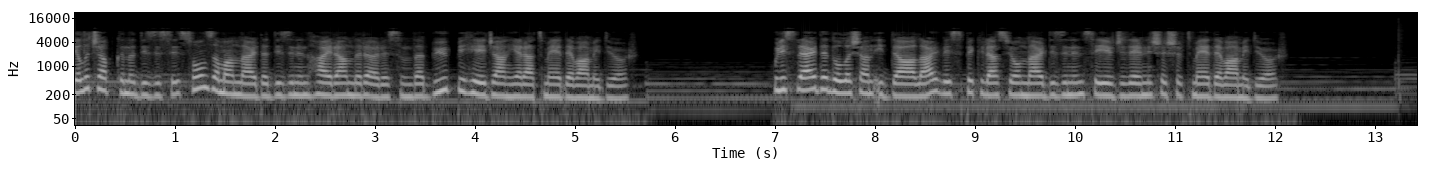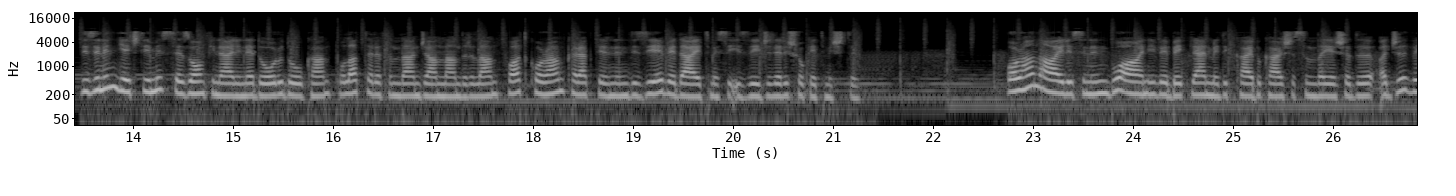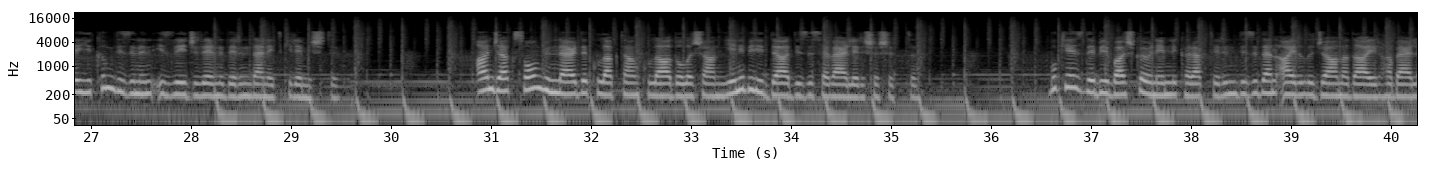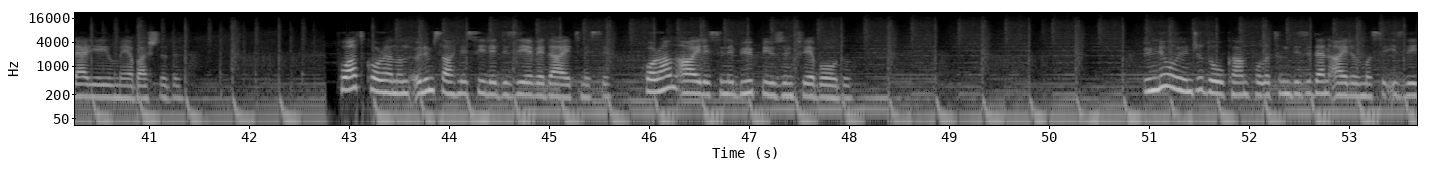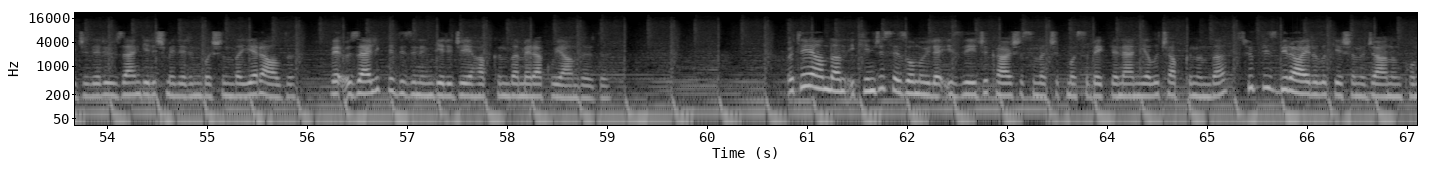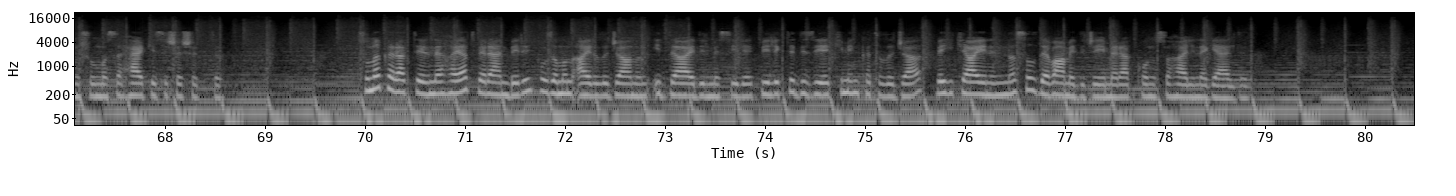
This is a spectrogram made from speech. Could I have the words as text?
Yalı Çapkını dizisi son zamanlarda dizinin hayranları arasında büyük bir heyecan yaratmaya devam ediyor. Kulislerde dolaşan iddialar ve spekülasyonlar dizinin seyircilerini şaşırtmaya devam ediyor. Dizinin geçtiğimiz sezon finaline doğru Doğukan Polat tarafından canlandırılan Fuat Koran karakterinin diziye veda etmesi izleyicileri şok etmişti. Orhan ailesinin bu ani ve beklenmedik kaybı karşısında yaşadığı acı ve yıkım dizinin izleyicilerini derinden etkilemişti. Ancak son günlerde kulaktan kulağa dolaşan yeni bir iddia dizi severleri şaşırttı. Bu kez de bir başka önemli karakterin diziden ayrılacağına dair haberler yayılmaya başladı. Fuat Korhan'ın ölüm sahnesiyle diziye veda etmesi, Korhan ailesini büyük bir üzüntüye boğdu. Ünlü oyuncu Doğukan Polat'ın diziden ayrılması izleyicileri üzen gelişmelerin başında yer aldı ve özellikle dizinin geleceği hakkında merak uyandırdı. Öte yandan ikinci sezonuyla izleyici karşısına çıkması beklenen Yalı Çapkını'nda sürpriz bir ayrılık yaşanacağının konuşulması herkesi şaşırttı. Suna karakterine hayat veren Beril Hozam'ın ayrılacağının iddia edilmesiyle birlikte diziye kimin katılacağı ve hikayenin nasıl devam edeceği merak konusu haline geldi.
